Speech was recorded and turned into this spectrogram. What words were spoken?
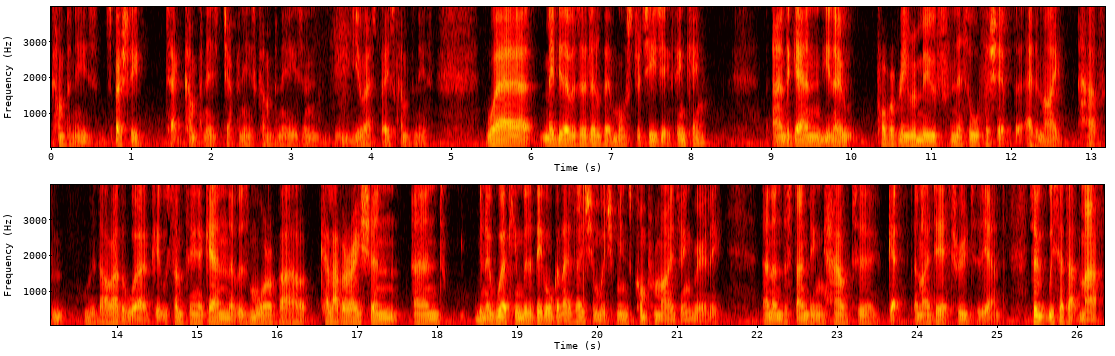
companies, especially tech companies, Japanese companies, and US based companies, where maybe there was a little bit more strategic thinking and again, you know, probably removed from this authorship that Ed and I have with our other work. It was something again that was more about collaboration and you know working with a big organization, which means compromising really and understanding how to get an idea through to the end. So we set up MAP,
